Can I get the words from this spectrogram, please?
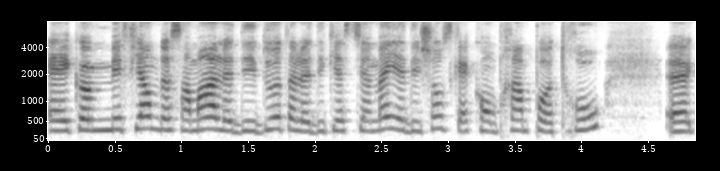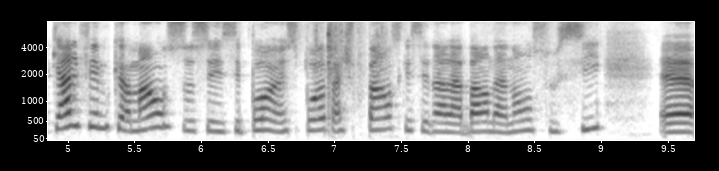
elle est comme méfiante de sa mère, elle a des doutes, elle a des questionnements, il y a des choses qu'elle comprend pas trop. Euh, quand le film commence, c'est pas un spoil, parce que je pense que c'est dans la bande-annonce aussi, euh,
